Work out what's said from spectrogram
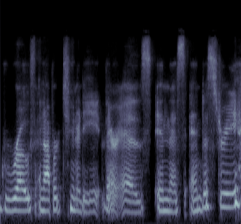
growth and opportunity there is in this industry,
